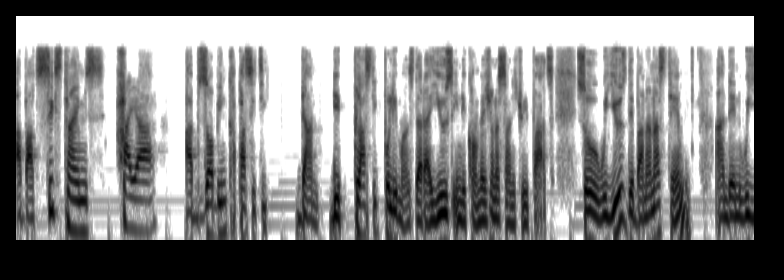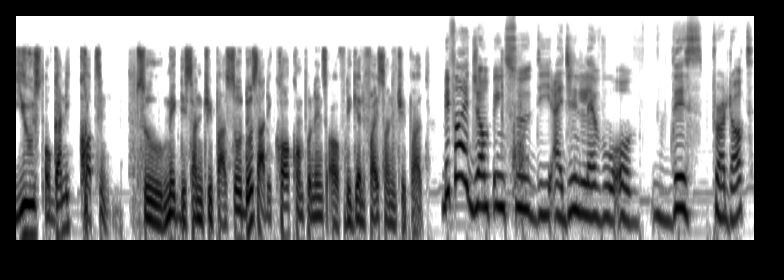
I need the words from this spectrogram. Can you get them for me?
about six times higher absorbing capacity than the plastic polymers that are used in the conventional sanitary pads. So we use the banana stem and then we used organic cotton to make the sanitary pad. So those are the core components of the Girlified sanitary pad. Before I jump into the hygiene level of this product,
